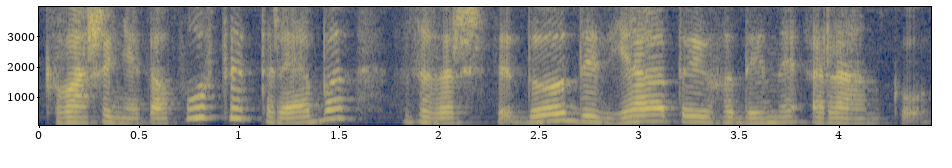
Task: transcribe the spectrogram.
Квашення капусти треба завершити до 9 години ранку.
